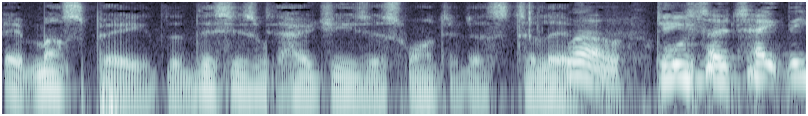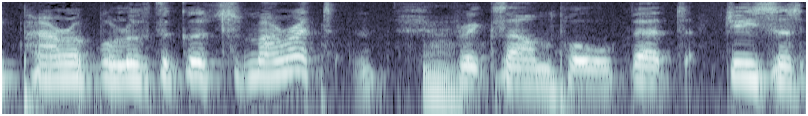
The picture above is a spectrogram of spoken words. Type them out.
it must be that this is how Jesus wanted us to live. Well, Do you- also take the parable of the Good Samaritan, Hmm. for example, that Jesus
